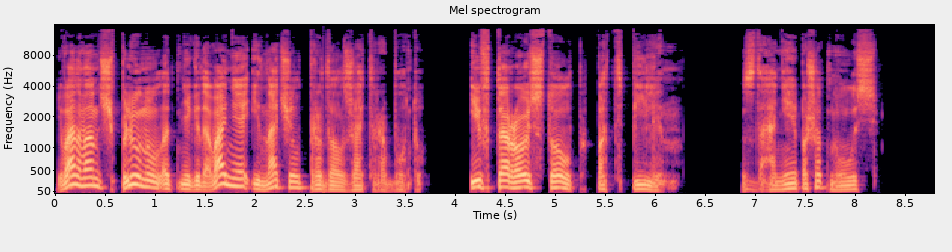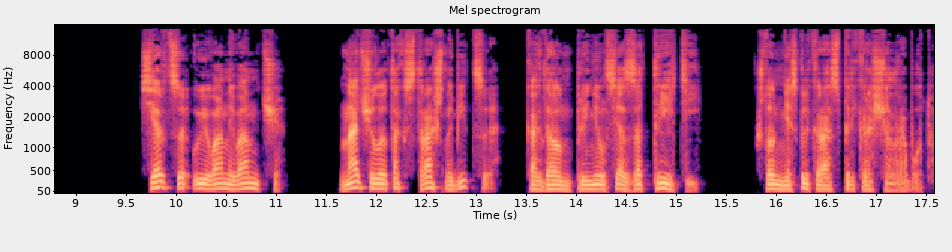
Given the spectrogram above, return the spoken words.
Иван Иванович плюнул от негодования и начал продолжать работу. И второй столб подпилен. Здание пошатнулось. Сердце у Ивана Ивановича начало так страшно биться, когда он принялся за третий, что он несколько раз прекращал работу.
